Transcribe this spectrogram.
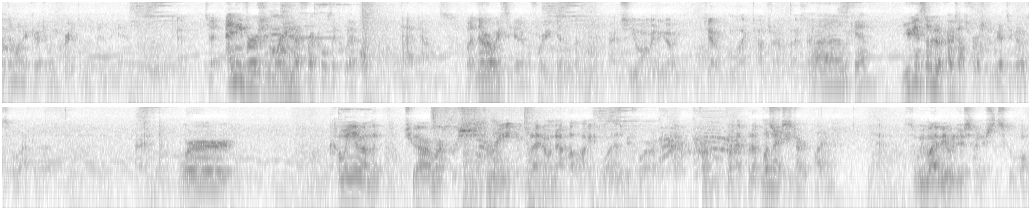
put them on your character when you create them at the beginning of the game. Yeah. So any version where you have freckles equipped, that counts. But there are ways to get it before you get to. Alright, so you want me to go get them from like Tom's Rhinoplasty? Uh, we can. You can still go to Craig's house first because we have to go to school after that. Alright. We're coming in on the two hour mark for stream, but I don't know how long it was before I, from when I put up the When we stream. actually started playing. Yeah. So we might be able to just finish the school.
